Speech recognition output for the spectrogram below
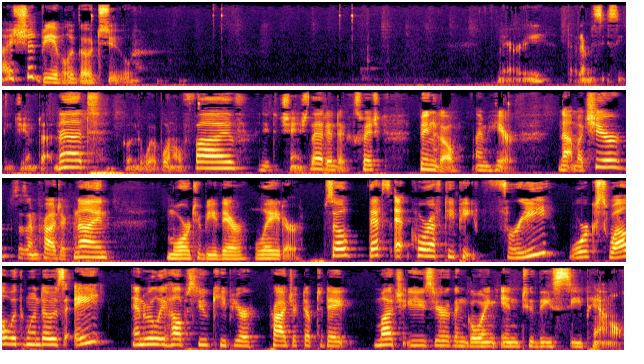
I should be able to go to Mary mccdgm.net, go into web 105. I need to change that index page. Bingo, I'm here. Not much here, it says I'm project 9. More to be there later. So that's at Core FTP. Free, works well with Windows 8, and really helps you keep your project up to date much easier than going into the cPanel.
